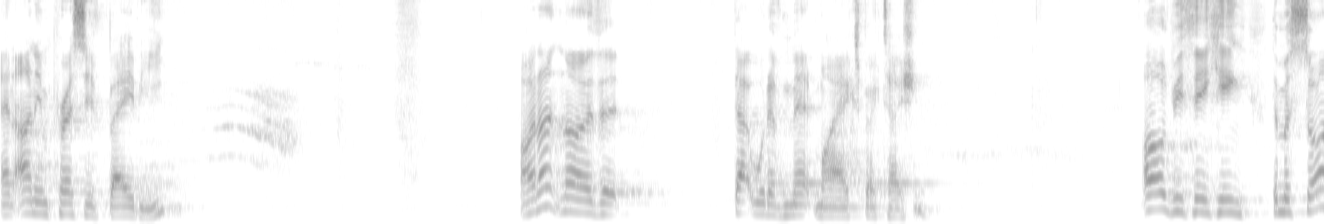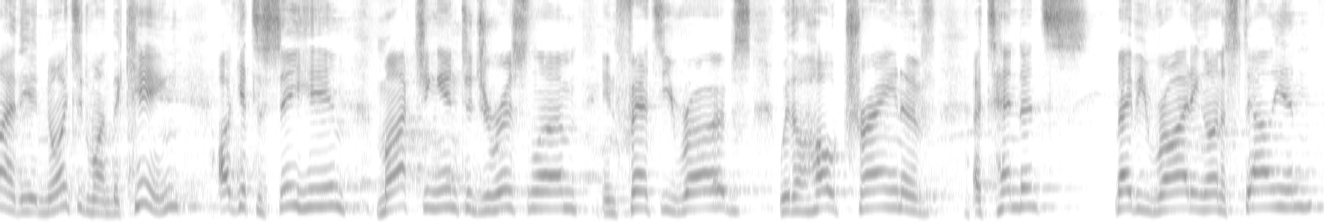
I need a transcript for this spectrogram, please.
an unimpressive baby, I don't know that that would have met my expectation. I would be thinking, the Messiah, the anointed one, the king, I'd get to see him marching into Jerusalem in fancy robes with a whole train of attendants, maybe riding on a stallion.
